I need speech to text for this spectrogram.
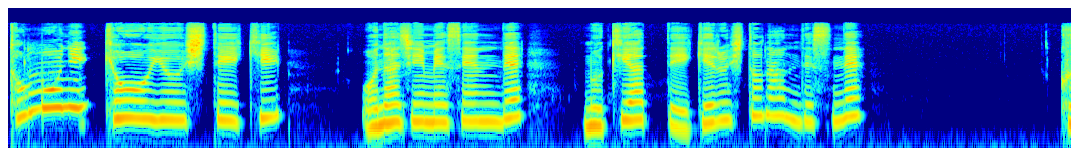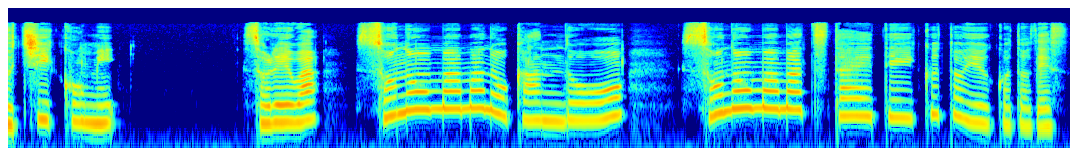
共に共有していき、同じ目線で向き合っていける人なんですね。口コミ。それはそのままの感動をそのまま伝えていくということです。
